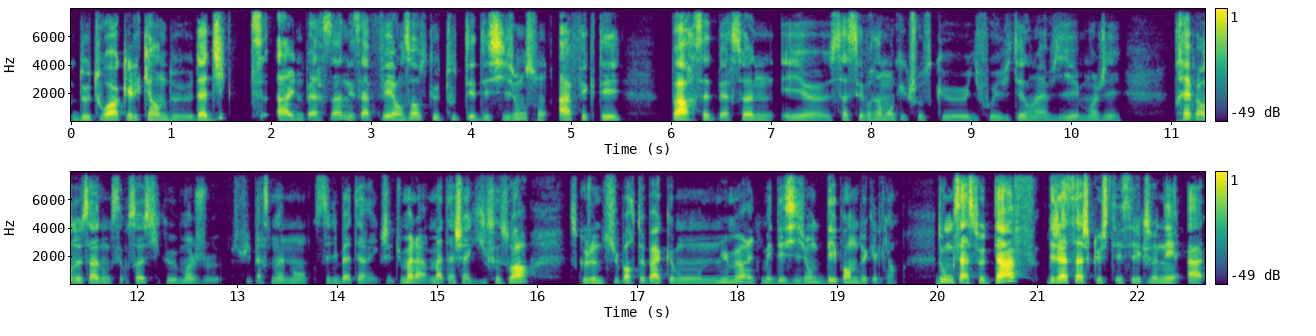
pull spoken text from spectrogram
de toi quelqu'un d'addict à une personne et ça fait en sorte que toutes tes décisions sont affectées par cette personne et euh, ça, c'est vraiment quelque chose qu'il faut éviter dans la vie. Et moi, j'ai très peur de ça, donc c'est pour ça aussi que moi je suis personnellement célibataire et que j'ai du mal à m'attacher à qui que ce soit, parce que je ne supporte pas que mon humeur et que mes décisions dépendent de quelqu'un. Donc ça se taffe. Déjà sache que je t'ai sélectionné à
